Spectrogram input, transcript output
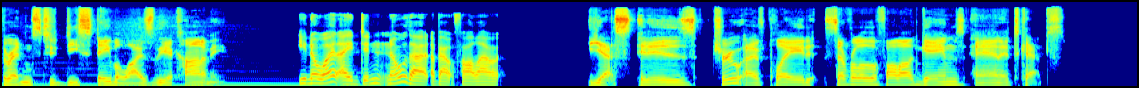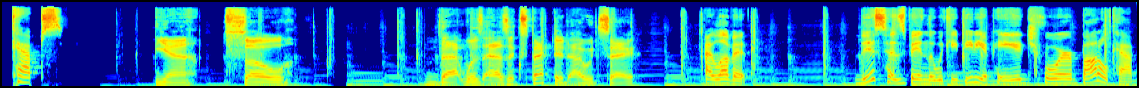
threatens to destabilize the economy. You know what? I didn't know that about Fallout. Yes, it is true. I've played several of the Fallout games and it's caps. Caps. Yeah, so that was as expected, I would say. I love it. This has been the Wikipedia page for Bottle Cap.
